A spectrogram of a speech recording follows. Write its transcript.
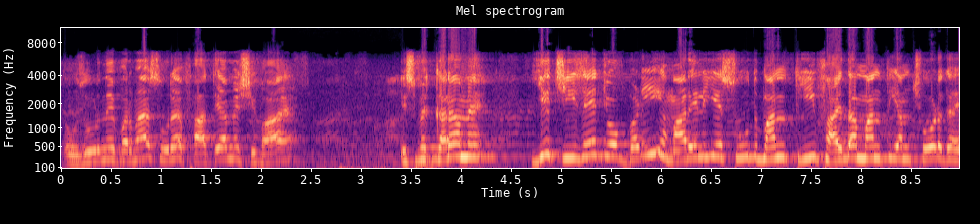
تو حضور نے فرمایا سورہ فاتحہ میں شفا ہے۔ اس میں کرم ہے۔ یہ چیزیں جو بڑی ہمارے لیے سود مند تھی فائدہ مند تھی، ہم چھوڑ گئے۔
